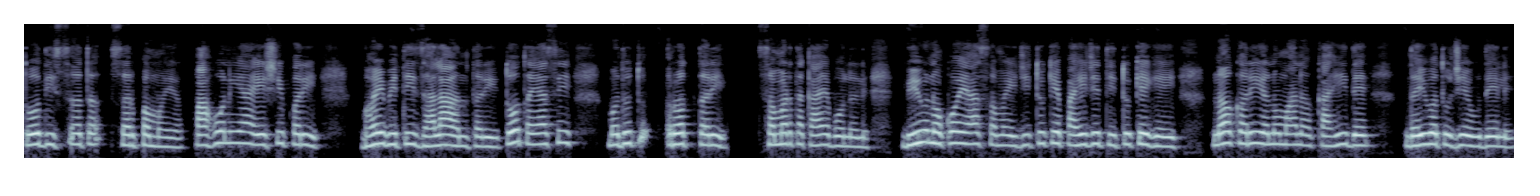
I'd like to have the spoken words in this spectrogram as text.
तो दिसत सर्पमय. पाहून या येशी परी भय भीती झाला अंतरी. तो तयासी मधुत रोत्तरी समर्थ काय बोलले? भीव नको या समय जितुके पाहिजे तितुके घेई. न करी अनुमान काही दे दैव तुझे उदेले.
